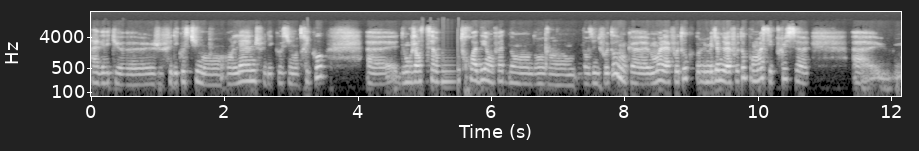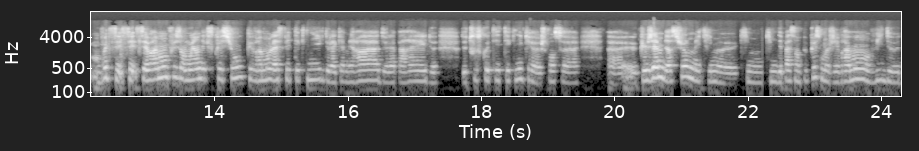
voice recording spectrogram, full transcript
Avec, je fais des costumes en, laine, je fais des costumes en tricot. donc j'insère 3D en fait dans, dans, une photo. Donc moi, la photo, le médium de la photo, pour moi, c'est plus euh, en fait, c'est vraiment plus un moyen d'expression que vraiment l'aspect technique de la caméra, de l'appareil, de, tout ce côté technique, euh, je pense, euh, que j'aime bien sûr, mais qui me, qui, me, dépasse un peu plus. Moi, j'ai vraiment envie de,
